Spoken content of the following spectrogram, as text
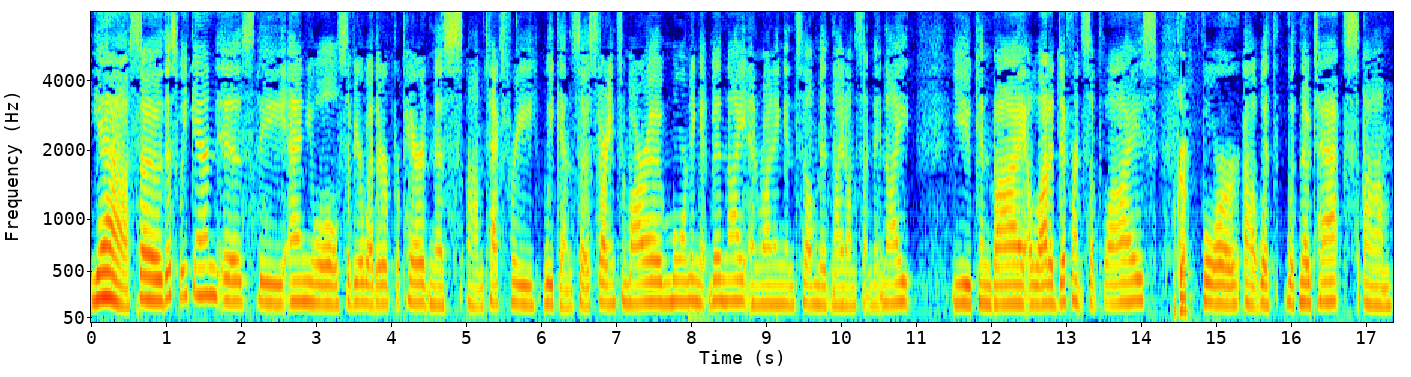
Yeah, so this weekend is the annual severe weather preparedness um, tax free weekend. So starting tomorrow morning at midnight and running until midnight on Sunday night. You can buy a lot of different supplies Okay. for uh, with with no tax. Um,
